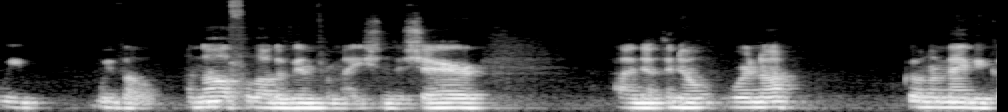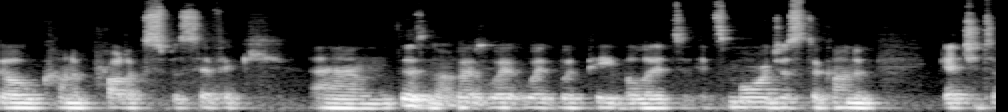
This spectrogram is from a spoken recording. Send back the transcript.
we we've an awful lot of information to share. I know, I know we're not going to maybe go kind of product specific um, There's not. with, with, with, people. It's it's more just to kind of get you to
